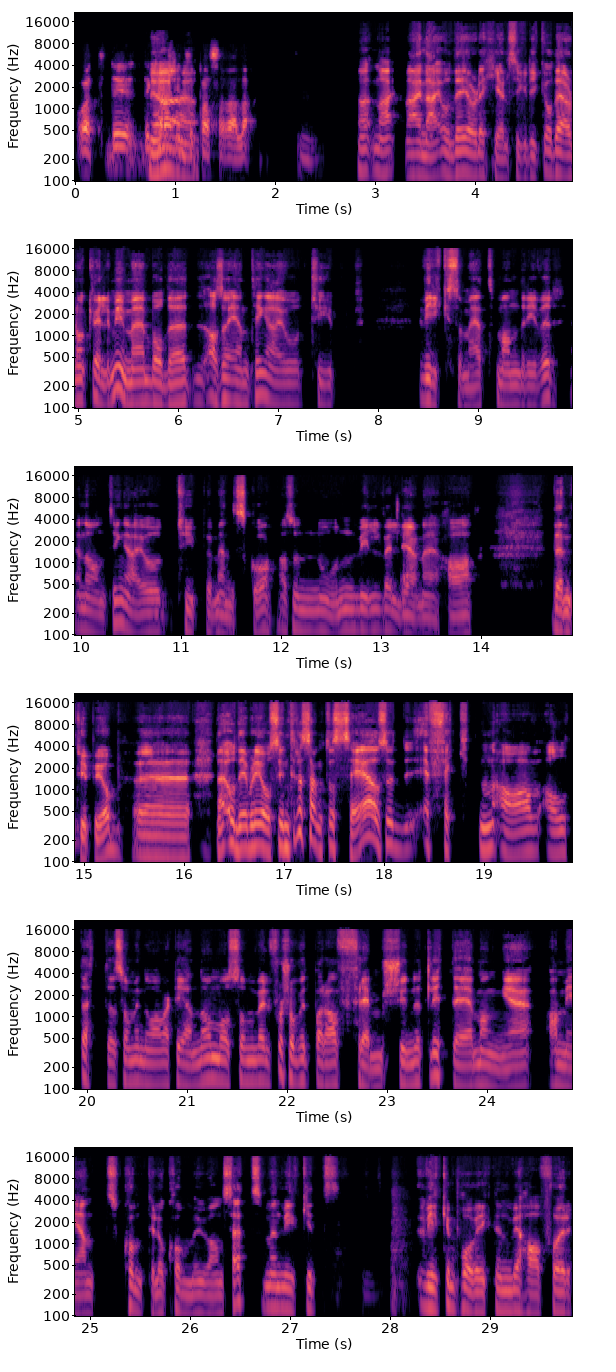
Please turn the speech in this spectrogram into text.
och att det, det kanske ja, ja. inte passar alla. Mm. Nej, nej, nej, och det gör det helt säkert inte. Och det är nog väldigt mycket med både, alltså en ting är ju typ virksomhet man driver, en annan ting är ju type människa. Alltså någon vill väldigt gärna ha den type jobb. Uh, nei, og Det blir også interessant å se altså, effekten av alt dette som vi nå har vært igjennom, og som vel for så vidt bare har fremskyndet litt det mange har ment kom til å komme uansett. Men hvilket, hvilken påvirkning vi har for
